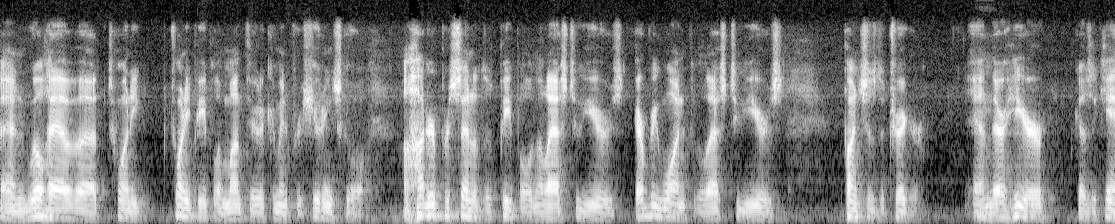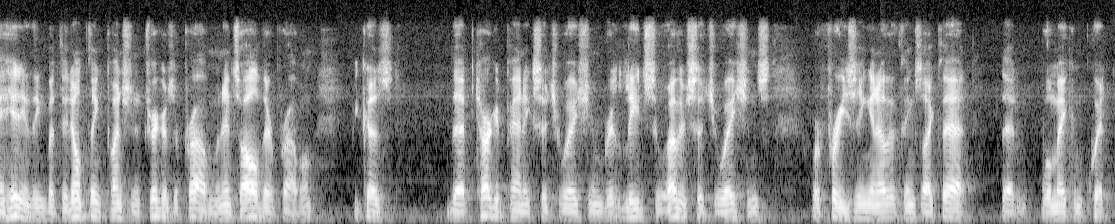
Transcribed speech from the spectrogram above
and we'll have uh, 20 20 people a month here to come in for shooting school. 100% of the people in the last two years, every one for the last two years, punches the trigger. And they're here because they can't hit anything, but they don't think punching the trigger is a problem. And it's all their problem because that target panic situation leads to other situations where freezing and other things like that that will make them quit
